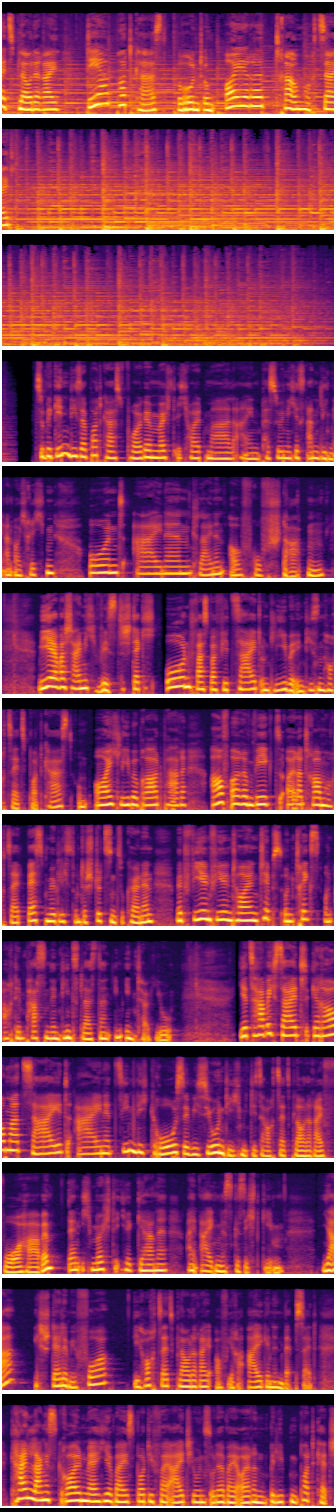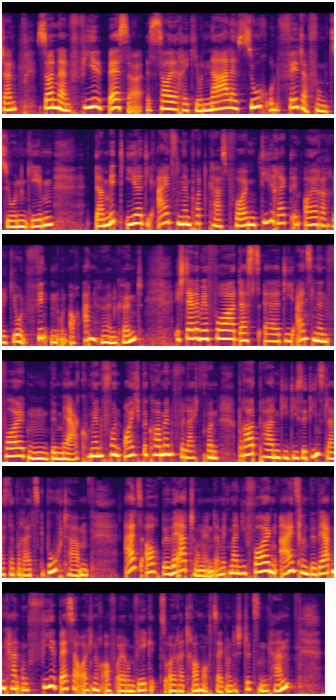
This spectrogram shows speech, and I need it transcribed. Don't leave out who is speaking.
Speaker 1: Hochzeitsplauderei, der Podcast rund um eure Traumhochzeit. Zu Beginn dieser Podcast-Folge möchte ich heute mal ein persönliches Anliegen an euch richten und einen kleinen Aufruf starten. Wie ihr wahrscheinlich wisst, stecke ich unfassbar viel Zeit und Liebe in diesen Hochzeitspodcast, um euch, liebe Brautpaare, auf eurem Weg zu eurer Traumhochzeit bestmöglichst unterstützen zu können, mit vielen, vielen tollen Tipps und Tricks und auch den passenden Dienstleistern im Interview. Jetzt habe ich seit geraumer Zeit eine ziemlich große Vision, die ich mit dieser Hochzeitsplauderei vorhabe, denn ich möchte ihr gerne ein eigenes Gesicht geben. Ja, ich stelle mir vor, die Hochzeitsplauderei auf ihrer eigenen Website. Kein langes Scrollen mehr hier bei Spotify, iTunes oder bei euren beliebten Podcatchern, sondern viel besser. Es soll regionale Such- und Filterfunktionen geben, damit ihr die einzelnen Podcast-Folgen direkt in eurer Region finden und auch anhören könnt. Ich stelle mir vor, dass äh, die einzelnen Folgen Bemerkungen von euch bekommen, vielleicht von Brautpaaren, die diese Dienstleister bereits gebucht haben als auch Bewertungen, damit man die Folgen einzeln bewerten kann und viel besser euch noch auf eurem Weg zu eurer Traumhochzeit unterstützen kann.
